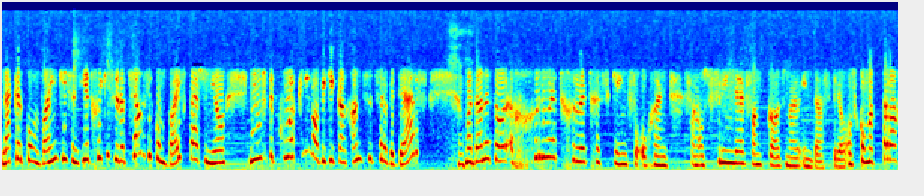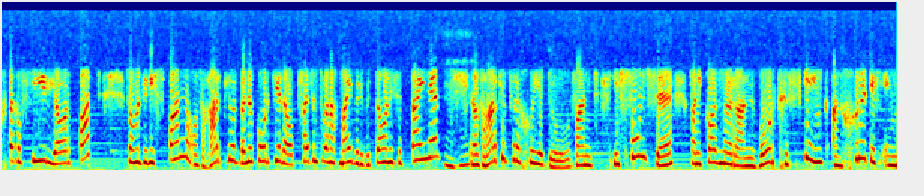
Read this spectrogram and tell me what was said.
Lekker kom wyntjies en eetgoedjies sodat selfs die kombuispersoneel nie hoef te kook nie maar bietjie kan aansit vir 'n bederf. Maar dan is daar 'n groot groot geskenk vir oggend van ons vriende van Cosmo Industrial. Ons kom 'n pragtige 4 jaar pad saam met hierdie span. Ons hardloop binnekort weer daar op 25 Mei by die Botaniese Tuine mm -hmm. en ons hardloop vir 'n goeie doel want die fondse van die Cosmo Run word geskenk aan Groot FM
